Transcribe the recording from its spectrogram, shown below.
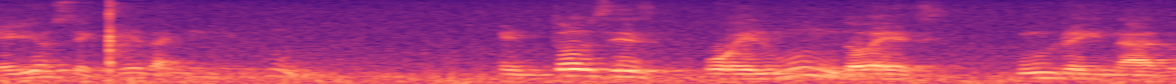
ellos se quedan en el mundo. Entonces, o el mundo es un reinado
